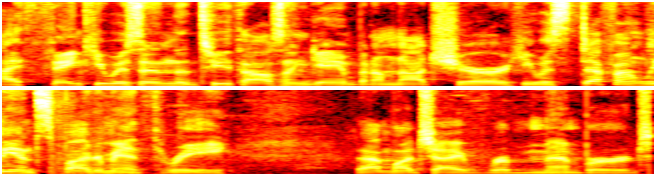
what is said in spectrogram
I think he was in the 2000 game, but I'm not sure. He was definitely in Spider Man 3. That much I remembered.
